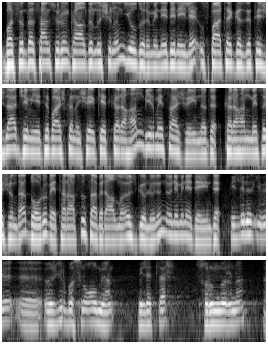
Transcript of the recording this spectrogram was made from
Basında sansürün kaldırılışının yıl dönümü nedeniyle Isparta Gazeteciler Cemiyeti Başkanı Şevket Karahan bir mesaj yayınladı. Karahan mesajında doğru ve tarafsız haber alma özgürlüğünün önemine değindi. Bildiğiniz gibi e, özgür basını olmayan milletler sorunlarını e,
